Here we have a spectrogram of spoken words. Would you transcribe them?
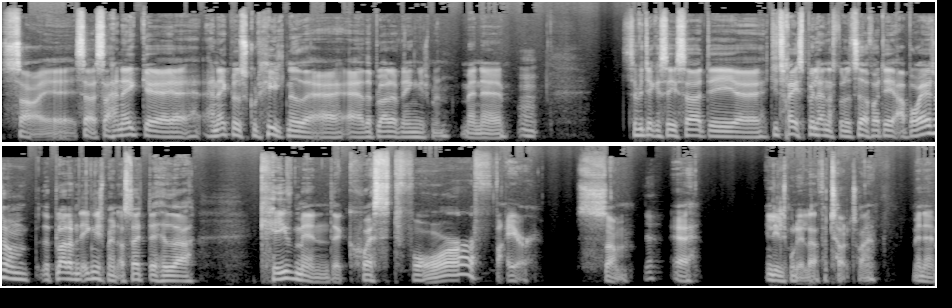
Så, øh, så, så han, er ikke, øh, han er ikke blevet skudt helt ned af, af The Blood of an Englishman. Men øh, Mm. så vidt jeg kan se, så er det øh, de tre spil, han har stået noteret for, det er Arboretum, The Blood of an Englishman, og så et, der hedder Caveman, The Quest for Fire, som Ja. er en lille smule ældre for 12, tror jeg. Men øh,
